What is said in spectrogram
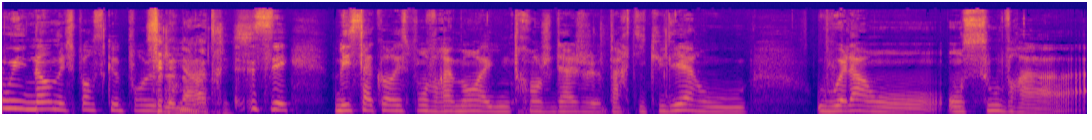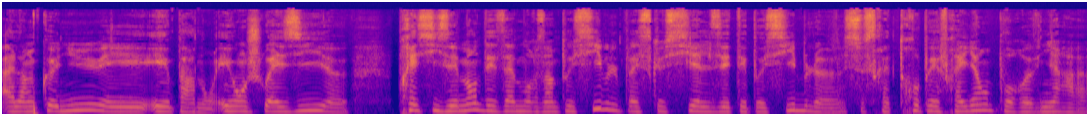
Oui, non, mais je pense que pour le C'est la narratrice. C'est, mais ça correspond vraiment à une tranche d'âge particulière où, où voilà, on, on s'ouvre à, à l'inconnu et, et pardon, et on choisit euh, précisément des amours impossibles parce que si elles étaient possibles, euh, ce serait trop effrayant pour revenir à-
